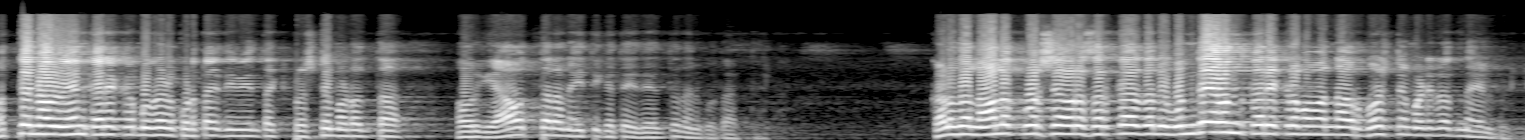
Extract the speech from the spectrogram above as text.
ಮತ್ತೆ ನಾವು ಏನು ಕಾರ್ಯಕ್ರಮಗಳು ಕೊಡ್ತಾ ಇದ್ದೀವಿ ಅಂತ ಪ್ರಶ್ನೆ ಮಾಡುವಂಥ ಅವ್ರಿಗೆ ಯಾವ ಥರ ನೈತಿಕತೆ ಇದೆ ಅಂತ ನನಗೆ ಗೊತ್ತಾಗ್ತಾ ಇಲ್ಲ. ಕಳೆದ ನಾಲ್ಕು ವರ್ಷ ಅವರ ಸರ್ಕಾರದಲ್ಲಿ ಒಂದೇ ಒಂದು ಕಾರ್ಯಕ್ರಮವನ್ನು ಅವ್ರು ಘೋಷಣೆ ಮಾಡಿರೋದನ್ನ ಹೇಳ್ಬಿಡಿ.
